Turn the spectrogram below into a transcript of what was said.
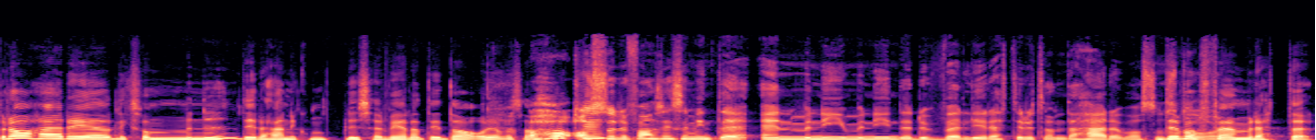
bra här är liksom menyn, det är det här ni kommer bli serverade idag. Och jag var så här, Jaha, okej. alltså det fanns liksom inte en meny, meny där du väljer rätter utan det här är vad som Det står? var fem rätter.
